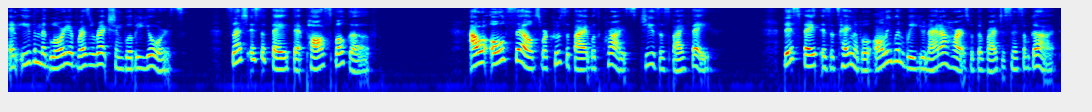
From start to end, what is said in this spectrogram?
and even the glory of resurrection will be yours. Such is the faith that Paul spoke of our old selves were crucified with Christ Jesus by faith. This faith is attainable only when we unite our hearts with the righteousness of God.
